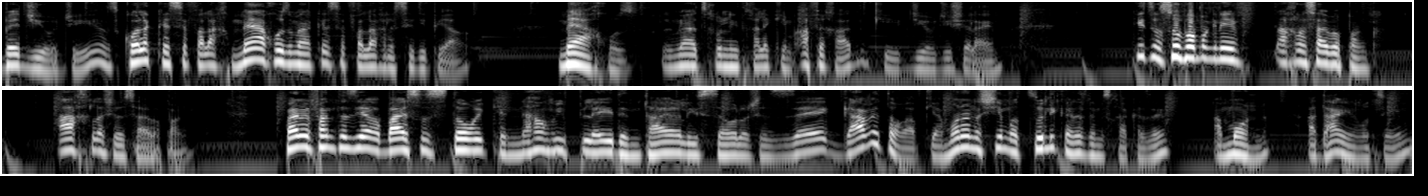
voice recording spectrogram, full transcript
ב-GOG, אז כל הכסף הלך, 100% מהכסף הלך ל-CDPR. 100%. לא היו צריכים להתחלק עם אף אחד, כי GOG שלהם. קיצר, סופר מגניב, אחלה סייבר פאנק. אחלה של סייבר פאנק. Final Fantasy 14 story can now be played entirely solo, שזה גם מטורף, כי המון אנשים רצו להיכנס למשחק הזה, המון, עדיין רוצים,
